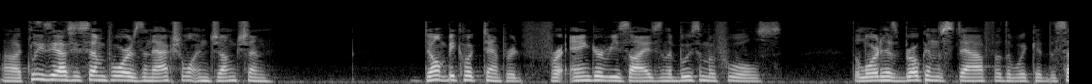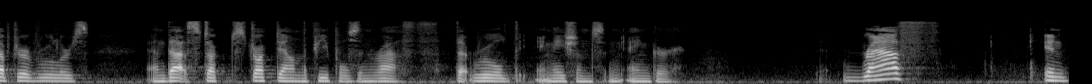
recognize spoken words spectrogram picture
Uh, Ecclesiastes 7:4 is an actual injunction. Don't be quick-tempered, for anger resides in the bosom of fools. The Lord has broken the staff of the wicked, the scepter of rulers, and that stuck, struck down the peoples in wrath that ruled the nations in anger. Wrath, in,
